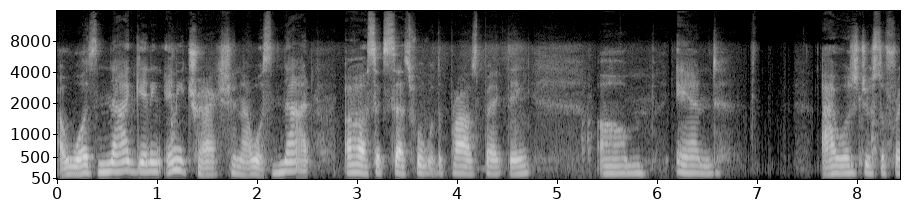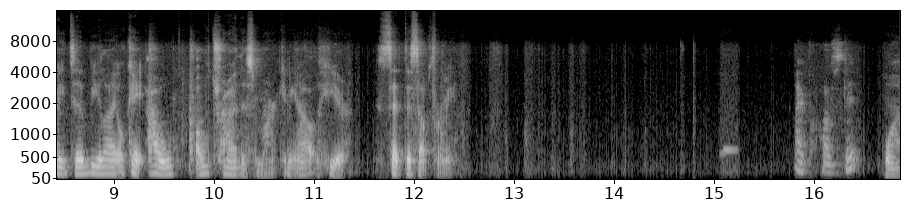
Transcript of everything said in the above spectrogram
I was not getting any traction. I was not uh, successful with the prospecting, um, and I was just afraid to be like, okay, I'll I'll try this marketing out here. Set this up for me. I paused it. Why?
